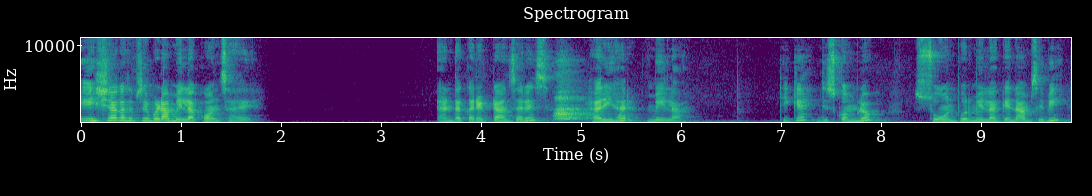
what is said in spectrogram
एशिया का सबसे बड़ा मेला कौन सा है? And the correct answer is Harihar मेला। ठीक है? जिसको हम लोग सोनपुर मेला के नाम से भी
